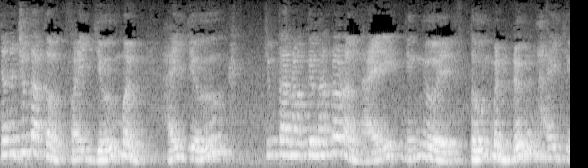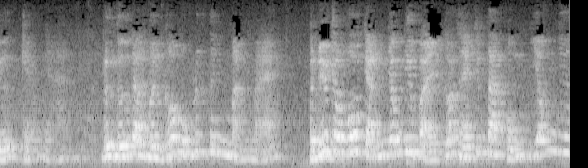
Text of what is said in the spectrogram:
Cho nên chúng ta cần phải giữ mình, hãy giữ chúng ta nói kinh thánh đó là hãy những người tưởng mình đứng hãy giữ kẻo ngã đừng tưởng rằng mình có một đức tin mạnh mẽ. Và nếu trong bối cảnh giống như vậy có thể chúng ta cũng giống như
